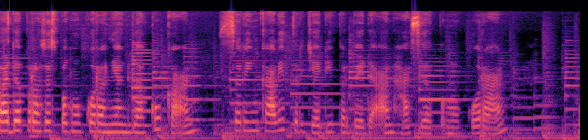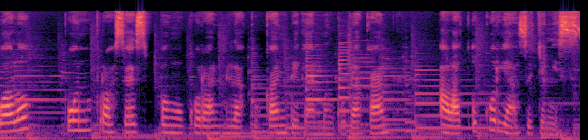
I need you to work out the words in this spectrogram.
Pada proses pengukuran yang dilakukan, sering kali terjadi perbedaan hasil pengukuran, walaupun proses pengukuran dilakukan dengan menggunakan alat ukur yang sejenis.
